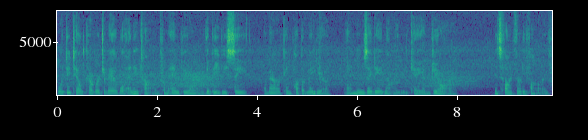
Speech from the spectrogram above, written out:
with detailed coverage available anytime from NPR, the BBC, American Public Media, and News 889 KNPR. It's 535.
